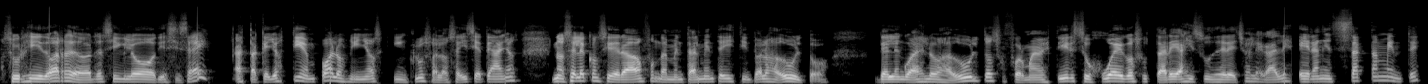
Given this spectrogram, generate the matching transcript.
Surgido alrededor del siglo XVI, hasta aquellos tiempos a los niños, incluso a los 6 7 años, no se le consideraban fundamentalmente distintos a los adultos. Del lenguaje de los adultos, su forma de vestir, sus juegos, sus tareas y sus derechos legales eran exactamente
